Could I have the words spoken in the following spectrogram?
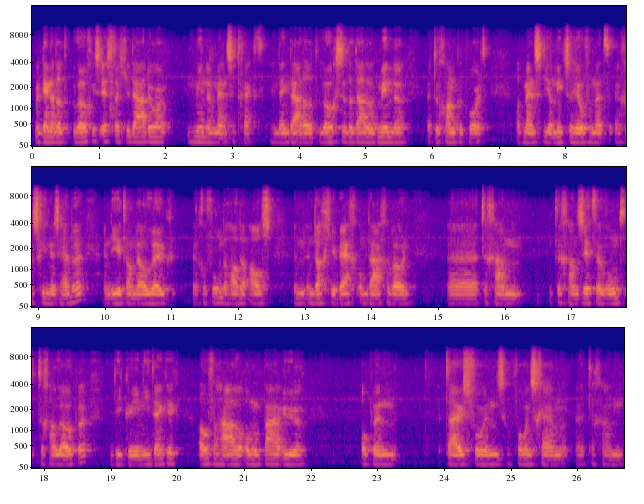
Maar ik denk dat het logisch is dat je daardoor minder mensen trekt. Ik denk daar dat het logisch is dat daardoor ook minder eh, toegankelijk wordt. Dat mensen die dan niet zo heel veel met uh, geschiedenis hebben en die het dan wel leuk uh, gevonden hadden als een, een, dagje weg om daar gewoon te, gaan, te gaan zitten, rond te gaan lopen, die kun je niet denk ik overhalen om een paar uur op een thuis voor een, voor een scherm te gaan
